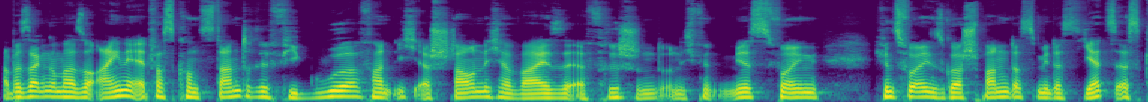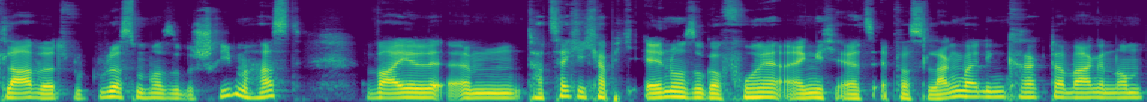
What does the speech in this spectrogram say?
Aber sagen wir mal, so eine etwas konstantere Figur fand ich erstaunlicherweise erfrischend. Und ich finde mir ist vorhin, ich finde es vor allem sogar spannend, dass mir das jetzt erst klar wird, wo du das nochmal so beschrieben hast, weil ähm, tatsächlich habe ich Elnor sogar vorher eigentlich als etwas langweiligen Charakter wahrgenommen.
